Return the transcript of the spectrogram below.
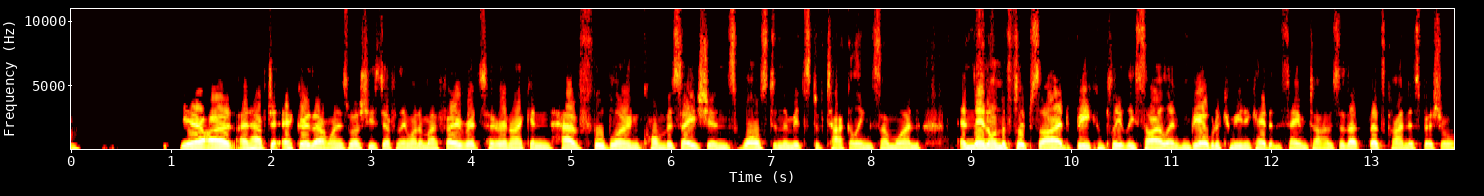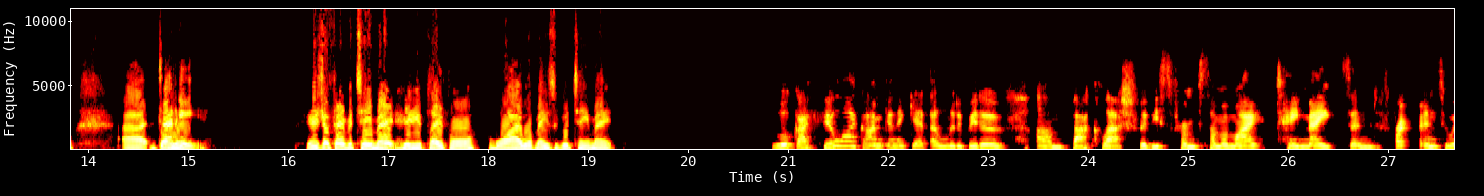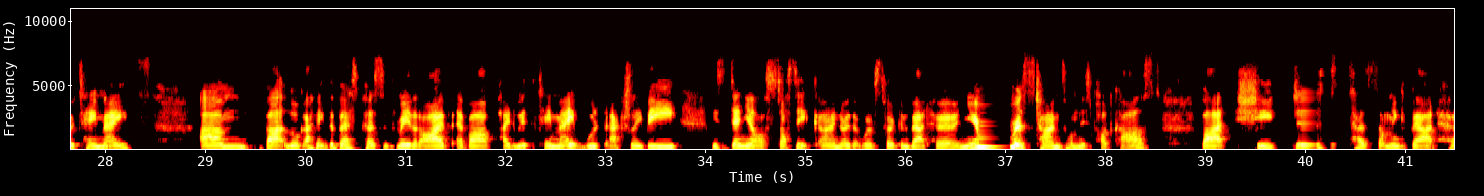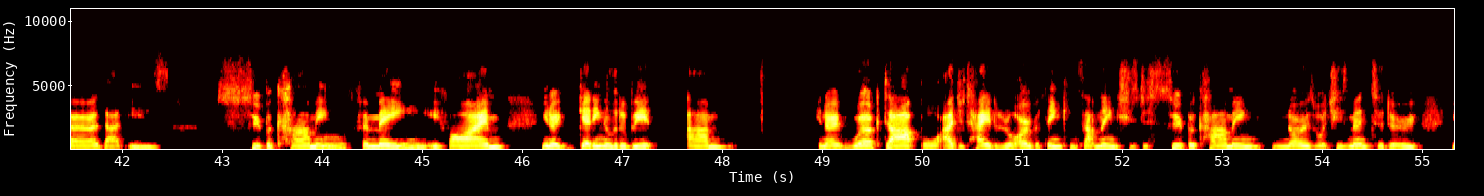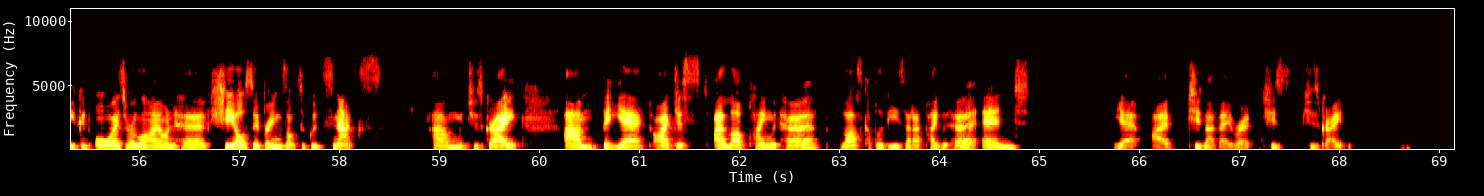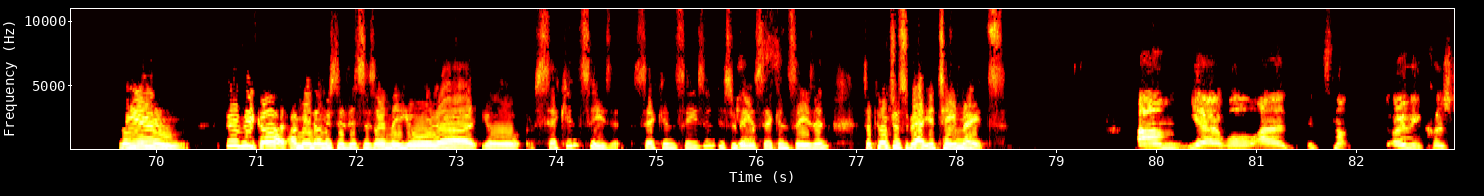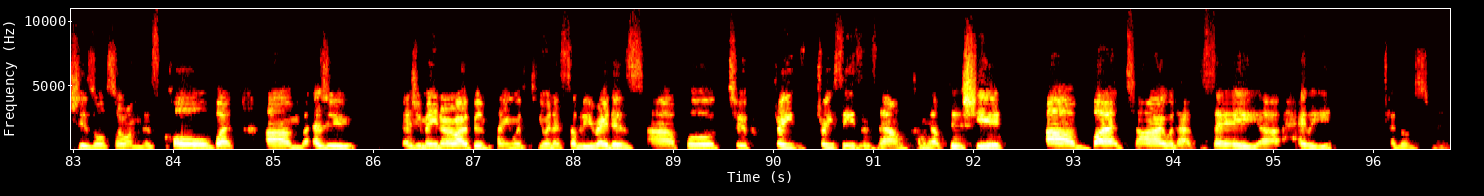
Yeah, I'd, I'd have to echo that one as well. She's definitely one of my favorites. Her and I can have full blown conversations whilst in the midst of tackling someone, and then on the flip side, be completely silent and be able to communicate at the same time. So that that's kind of special. Uh, Dani, who's your favorite teammate? Who do you play for? Why? What makes a good teammate? Look, I feel like I'm going to get a little bit of um, backlash for this from some of my teammates and friends who are teammates. Um, but look, I think the best person for me that I've ever played with, teammate, would actually be Miss Daniela Stosic. I know that we've spoken about her numerous times on this podcast, but she just has something about her that is super calming for me if I'm, you know, getting a little bit um, you know, worked up or agitated or overthinking something. She's just super calming, knows what she's meant to do. You can always rely on her. She also brings lots of good snacks um, which is great. Um, but yeah, I just I love playing with her. Last couple of years that I played with her, and yeah, I she's my favorite. She's she's great. Liu, who have you got? I mean, obviously, this is only your uh, your second season. Second season. This would yes. be your second season. So, talk to us about your teammates. Um. Yeah. Well, uh, it's not only because she's also on this call, but um, as you as you may know, I've been playing with UNSW Raiders uh, for two, three, three seasons now, coming up this year. Um, but I would have to say uh, Hayley Taylor Smith.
